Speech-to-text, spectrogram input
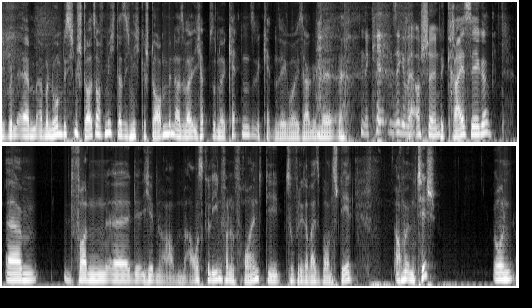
Ich bin ähm, aber nur ein bisschen stolz auf mich, dass ich nicht gestorben bin. Also weil ich habe so eine Ketten, eine Kettensäge, wollte ich sagen, eine, äh, Eine Kettensäge wäre auch schön. eine Kreissäge ähm, von äh, hier ausgeliehen von einem Freund, die zufälligerweise bei uns steht, auch mit dem Tisch. Und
